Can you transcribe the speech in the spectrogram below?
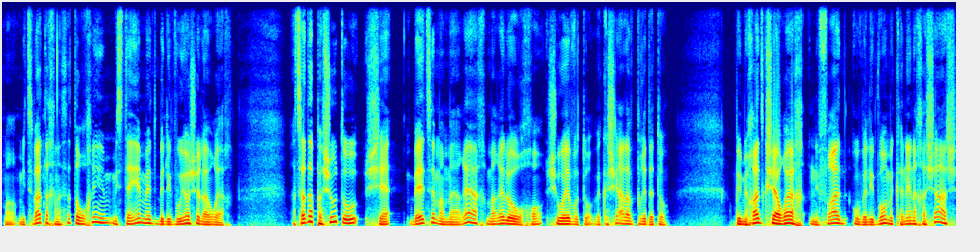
כלומר, מצוות הכנסת אורחים מסתיימת בליוויו של האורח. הצד הפשוט הוא שבעצם המארח מראה לאורחו שהוא אוהב אותו וקשה עליו פרידתו. במיוחד כשהאורח נפרד ובליבו מקנן החשש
